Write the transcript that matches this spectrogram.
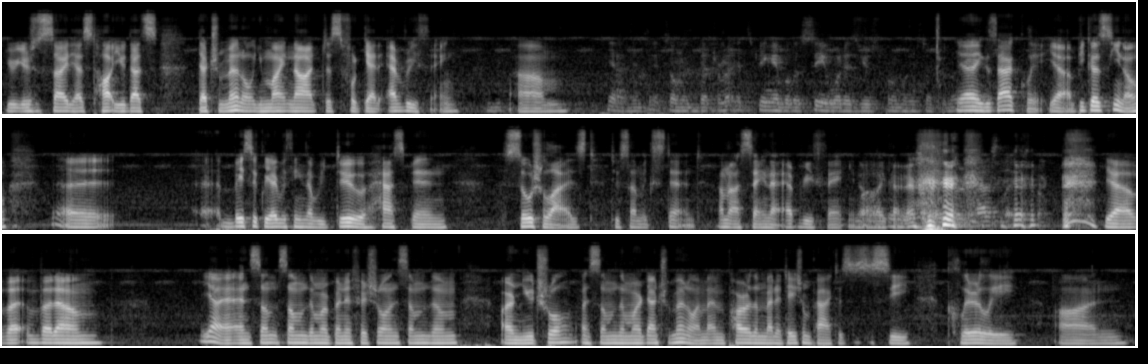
your, your society has taught you that's detrimental. You might not just forget everything. Um, yeah, it's, it's only detriment. It's being able to see what is useful and what is detrimental. Yeah, exactly. Yeah, because you know, uh, basically everything that we do has been socialized to some extent. I'm not saying that everything, you know, Well, like I kind think of. that's what it translates yeah, but but um, yeah, and some some of them are beneficial and some of them are neutral and some of them are detrimental. And, and part of the meditation practice is to see clearly on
